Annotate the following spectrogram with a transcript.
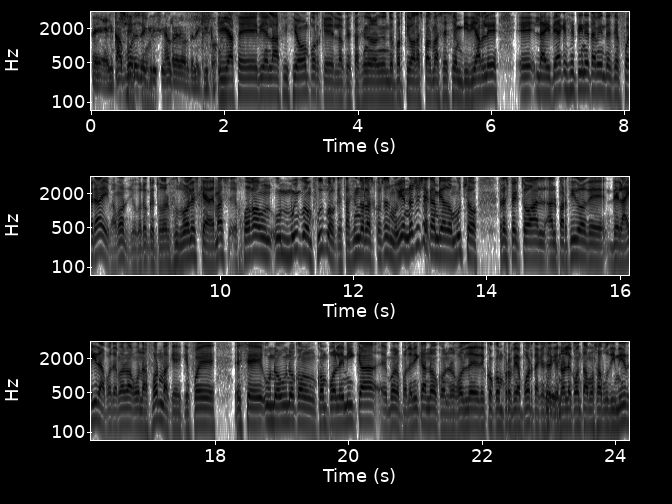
eh, tambores sí, sí. de crisis alrededor del equipo. Y hace bien la afición porque lo que está haciendo la Unión Deportiva Las Palmas es envidiable. Eh, la idea que se tiene también desde fuera, y vamos, yo creo que todo el fútbol es que además juega un, un muy buen fútbol, que está haciendo las cosas muy bien. No sé si ha cambiado mucho respecto al, al partido de, de, la ida, por llamarlo de alguna forma, que, que fue ese 1-1 con, con, polémica, eh, bueno, polémica no, con el gol de, de propia puerta, que sí. es el que no le contamos a Budimir,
